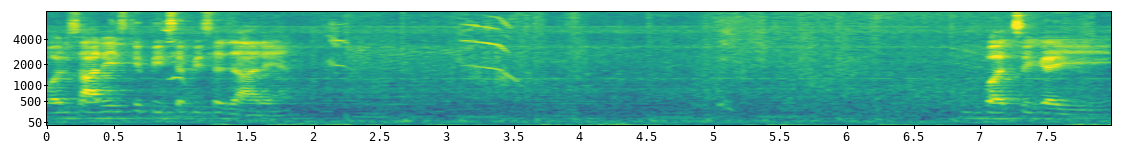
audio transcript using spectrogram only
और सारे इसके पीछे पीछे जा रहे हैं। बच गई।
